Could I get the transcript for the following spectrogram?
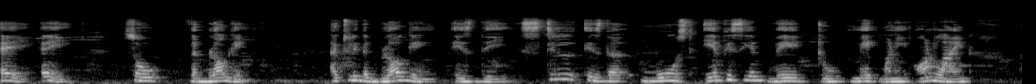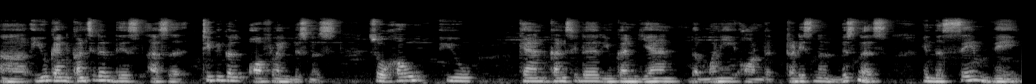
hey hey. So the blogging. Actually the blogging is the still is the most efficient way to make money online. Uh, you can consider this as a typical offline business. So how you can consider you can earn the money on the traditional business in the same way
